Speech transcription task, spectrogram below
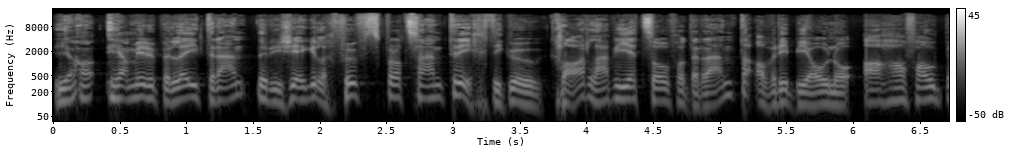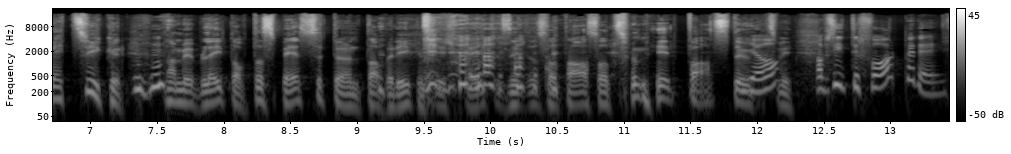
Ja, ich habe mir überlegt, Rentner ist eigentlich 50 Prozent richtig, weil klar lebe ich jetzt so von der Rente, aber ich bin auch noch AHV-Bezüger. Mhm. Ich habe mir überlegt, ob das besser tönt, aber irgendwie ist beides nicht so das, was zu mir passt. Ja, aber seid ihr vorbereitet?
